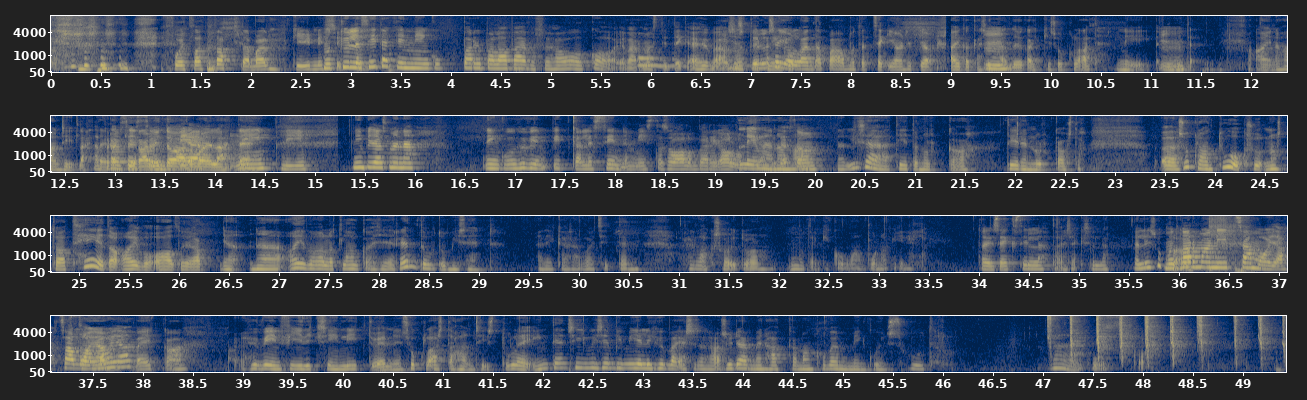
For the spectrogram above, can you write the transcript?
Voit laittaa tämän kiinni Mutta kyllä sitäkin niin kuin pari palaa päivässä on ihan ok ja varmasti tekee hyvää. Niin, siis mutta kyllä et se niinku- jollain tapaa, mutta sekin on sitten jo aika käsitelty mm. kaikki suklaat. Niin mm. mitä, ainahan siitä lähtee kaikki ravintoarvoja vie. lähtee. Niin, niin. niin pitäisi mennä niin kuin hyvin pitkälle sinne, mistä se on alun perin ollut. ja mitä se on. Lisää tietonurkkaa, tiedennurkkausta. Suklaan tuoksu nostaa heitä aivoaaltoja ja nämä aivoaallot laukaisee rentoutumisen. Eli sä voit sitten relaksoitua muutenkin kuin vaan punaviinillä Tai seksillä. tai seksillä. Eli Mutta suklaa. varmaan niitä samoja. samoja, samoja. veikkaan. Hyvin fiiliksiin liittyen, niin suklaastahan siis tulee intensiivisempi mielihyvä ja se saa sydämen hakkaamaan kovemmin kuin suutelu. Mä en usko.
